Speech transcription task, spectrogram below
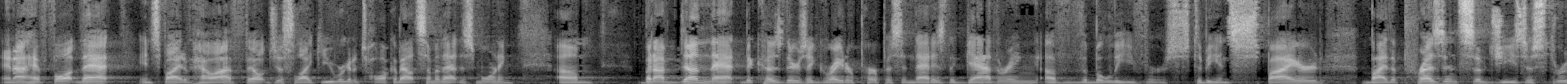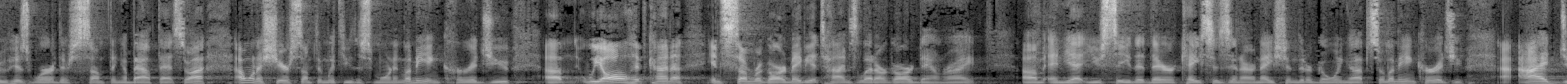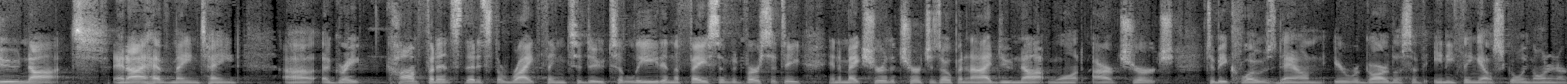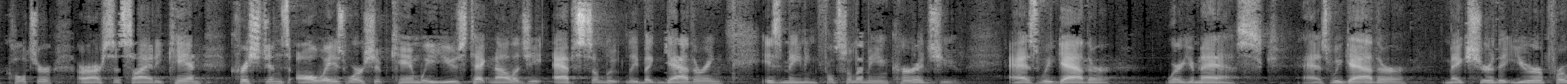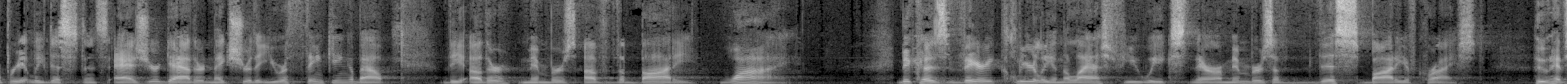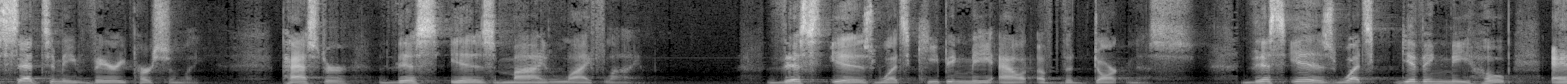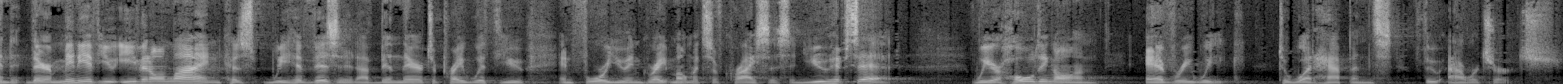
And I have fought that in spite of how I've felt, just like you. We're going to talk about some of that this morning. Um, but I've done that because there's a greater purpose, and that is the gathering of the believers to be inspired by the presence of Jesus through his word. There's something about that. So I, I want to share something with you this morning. Let me encourage you. Uh, we all have kind of, in some regard, maybe at times let our guard down, right? Um, and yet you see that there are cases in our nation that are going up. So let me encourage you. I, do not, and I have maintained uh, a great confidence that it's the right thing to do to lead in the face of adversity and to make sure the church is open. And I do not want our church to be closed down, regardless of anything else going on in our culture or our society. Can Christians always worship? Can we use technology? Absolutely. But gathering is meaningful. So let me encourage you as we gather, wear your mask. As we gather, make sure that you're appropriately distanced. As you're gathered, make sure that you are thinking about the other members of the body. Why? Because very clearly in the last few weeks, there are members of this body of Christ who have said to me very personally, Pastor, this is my lifeline. This is what's keeping me out of the darkness. This is what's giving me hope. And there are many of you, even online, because we have visited. I've been there to pray with you and for you in great moments of crisis. And you have said, we are holding on every week to what happens through our church.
